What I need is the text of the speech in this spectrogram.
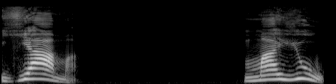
яма, мою.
